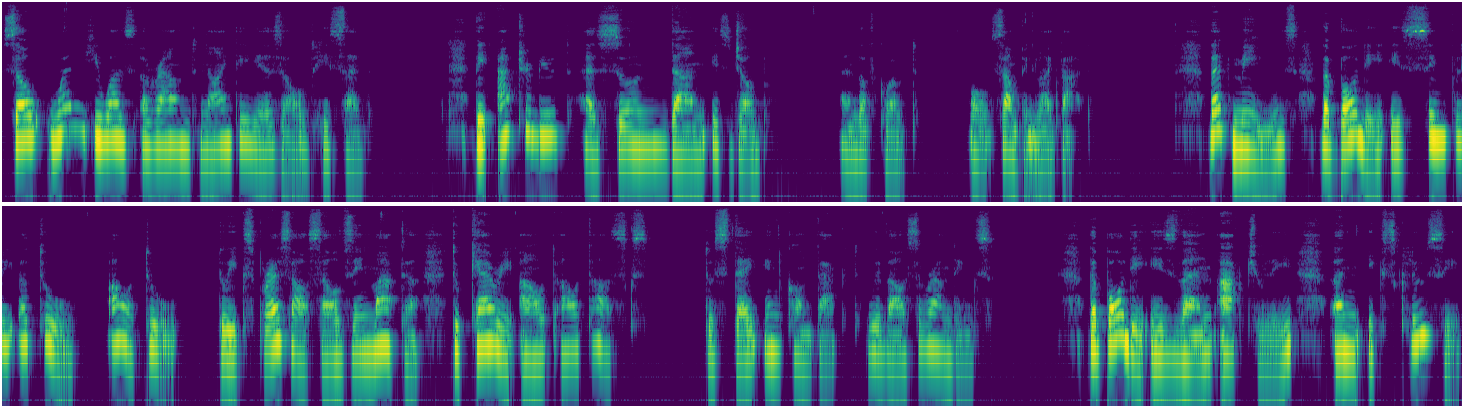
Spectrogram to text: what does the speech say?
So when he was around 90 years old, he said, the attribute has soon done its job. End of quote. Or something like that. That means the body is simply a tool, our tool, to express ourselves in matter, to carry out our tasks, to stay in contact with our surroundings. The body is then actually an exclusive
